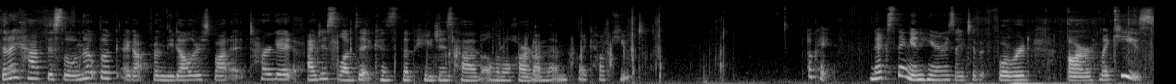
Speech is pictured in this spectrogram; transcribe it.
Then I have this little notebook I got from the dollar spot at Target. I just loved it because the pages have a little heart on them. Like how cute. Okay, next thing in here as I tip it forward are my keys.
